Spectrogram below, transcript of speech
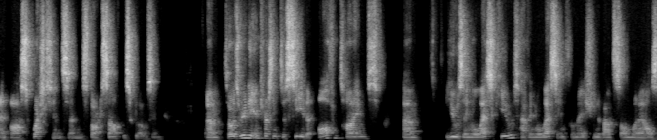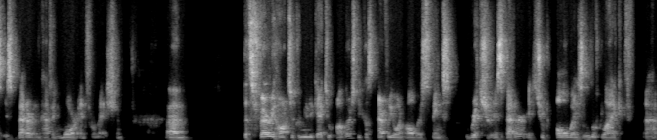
and ask questions and start self-disclosing. Um, so it's really interesting to see that oftentimes um, using less cues having less information about someone else is better than having more information. Um, that's very hard to communicate to others because everyone always thinks richer is better. It should always look like uh,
